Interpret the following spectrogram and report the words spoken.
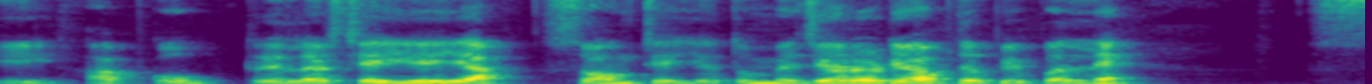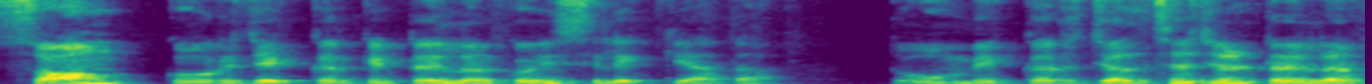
कि आपको ट्रेलर चाहिए या सॉन्ग चाहिए। तो मेजोरिटी ऑफ़ द पीपल ने सॉन्ग को रिजेक्ट करके ट्रेलर को ही सिलेक्ट किया था। तो मेकर जल्द से जल्द ट्रेलर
